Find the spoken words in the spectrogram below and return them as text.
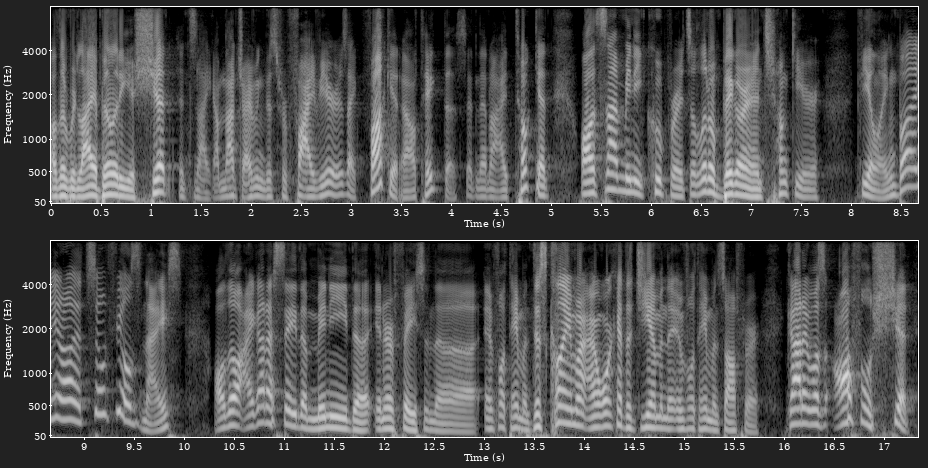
Although reliability is shit, it's like I'm not driving this for five years. Like fuck it, I'll take this. And then I took it. Well, it's not Mini Cooper. It's a little bigger and chunkier feeling, but you know, it still feels nice. Although I gotta say the Mini, the interface and the infotainment. Disclaimer: I work at the GM in the infotainment software. God, it was awful shit.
